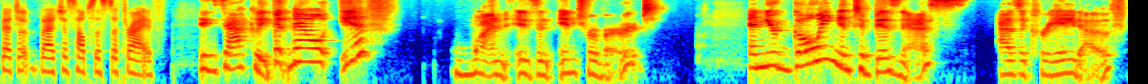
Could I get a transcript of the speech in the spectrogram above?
that, ju- that just helps us to thrive. Exactly. But now, if one is an introvert and you're going into business as a creative,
